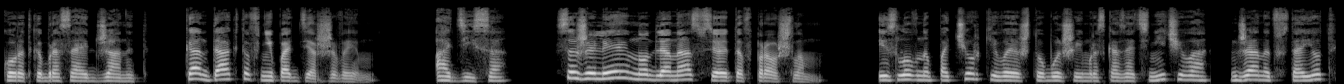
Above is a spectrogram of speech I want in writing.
коротко бросает Джанет. Контактов не поддерживаем. А Диса? Сожалею, но для нас все это в прошлом. И словно подчеркивая, что больше им рассказать нечего, Джанет встает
